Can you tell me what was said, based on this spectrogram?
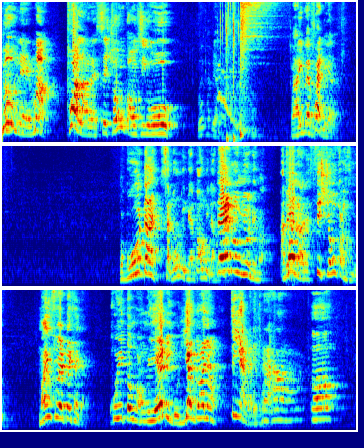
မြို့နယ်မှာထွက်လာတဲ့စစ်ရှုံးကောင်စီကိုမင်းဖတ်ပြန်လားငါကြီးပဲဖတ်နေရတာဘကိုးတိုင်းဆက်လုံးနေမြန်ပေါင်းနေလား တဲကုန်းမြို့နယ်မှာဘာဖြစ်ထွက်လာတဲ့စစ်ရှုံးကောင်စီကိုမိုင်းဆွဲတိုက်ခိုက်တာခွေးသုံးကောင်ငရဲပြီကိုရောက်သွားကြောင်းသိရပါတယ်ဖရာအော်ဘ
